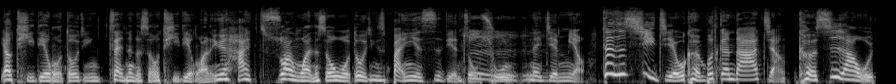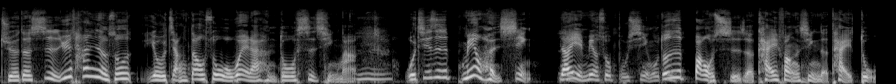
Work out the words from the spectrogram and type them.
要提点，我都已经在那个时候提点完了。因为他算完的时候，我都已经是半夜四点走出那间庙。嗯但是细节我可能不跟大家讲。可是啊，我觉得是因为他有时候有讲到说我未来很多事情嘛，嗯我其实没有很信。然后也没有说不信，我都是抱持着开放性的态度。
